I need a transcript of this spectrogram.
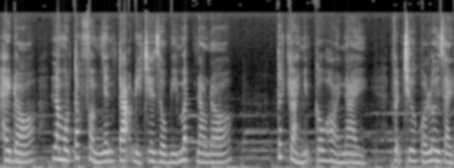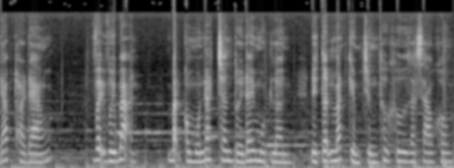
hay đó là một tác phẩm nhân tạo để che giấu bí mật nào đó? Tất cả những câu hỏi này vẫn chưa có lời giải đáp thỏa đáng. Vậy với bạn, bạn có muốn đặt chân tới đây một lần để tận mắt kiểm chứng thực hư ra sao không?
